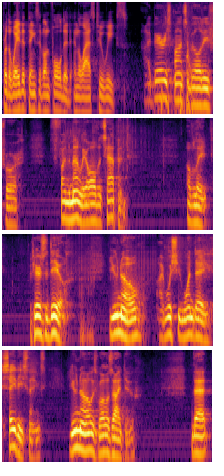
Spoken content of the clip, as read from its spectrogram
for the way that things have unfolded in the last two weeks? I bear responsibility for fundamentally all that's happened of late. But here's the deal you know, I wish you'd one day say these things. You know as well as I do that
